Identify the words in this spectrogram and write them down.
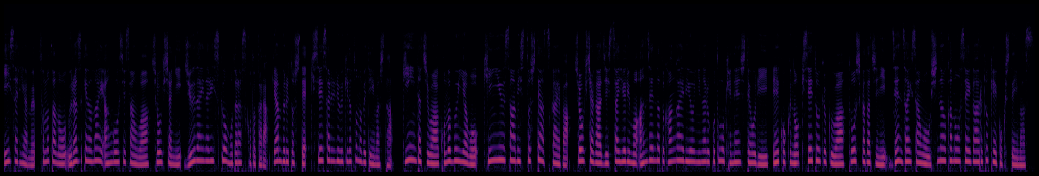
イーサリアム、その他の裏付けのない暗号資産は消費者に重大なリスクをもたらすことから、ギャンブルとして規制されるべきだと述べていました。議員たちはこの分野を金融サービスとして扱えば、消費者が実際よりも安全だと考えるようになることを懸念しており、英国の規制当局は投資家たちに全財産を失う可能性があると警告しています。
